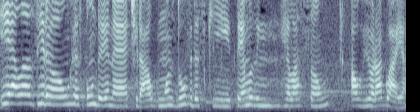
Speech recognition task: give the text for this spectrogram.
e elas irão responder, né, tirar algumas dúvidas que temos em relação ao Rio Araguaia.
